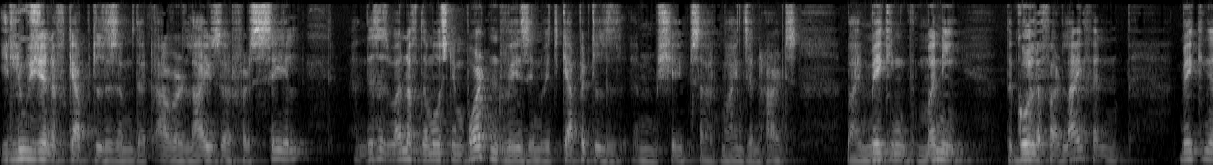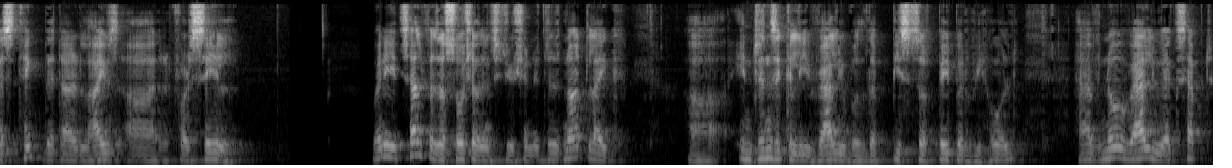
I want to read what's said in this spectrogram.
illusion of capitalism that our lives are for sale. And this is one of the most important ways in which capitalism shapes our minds and hearts by making money the goal of our life and making us think that our lives are for sale. Money itself is a social institution. It is not like uh, intrinsically valuable, the pieces of paper we hold have no value except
